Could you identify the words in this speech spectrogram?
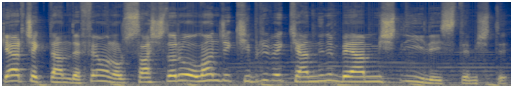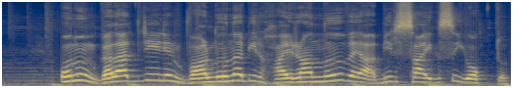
Gerçekten de Feanor saçları olanca kibri ve kendini beğenmişliğiyle istemişti. Onun Galadriel'in varlığına bir hayranlığı veya bir saygısı yoktu.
